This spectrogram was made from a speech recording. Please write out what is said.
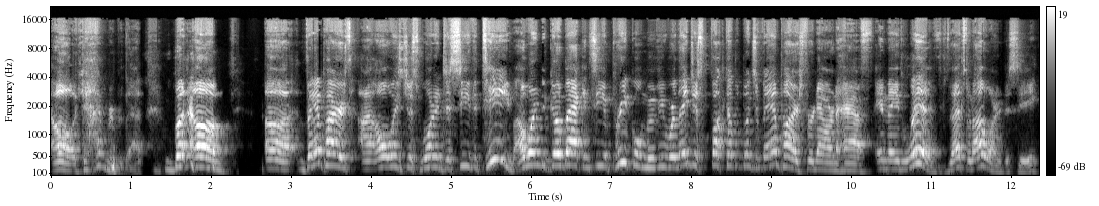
Oh yeah, I remember that. But um, uh, vampires, I always just wanted to see the team. I wanted to go back and see a prequel movie where they just fucked up a bunch of vampires for an hour and a half and they lived. That's what I wanted to see.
